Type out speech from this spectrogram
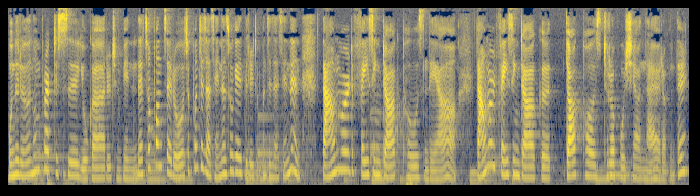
오늘은 home practice 요가를 준비했는데 첫 번째로 첫 번째 자세는 소개해드릴 첫 번째 자세는 downward facing dog pose인데요. downward facing dog 그 dog pose 들어보셨나요, 여러분들?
